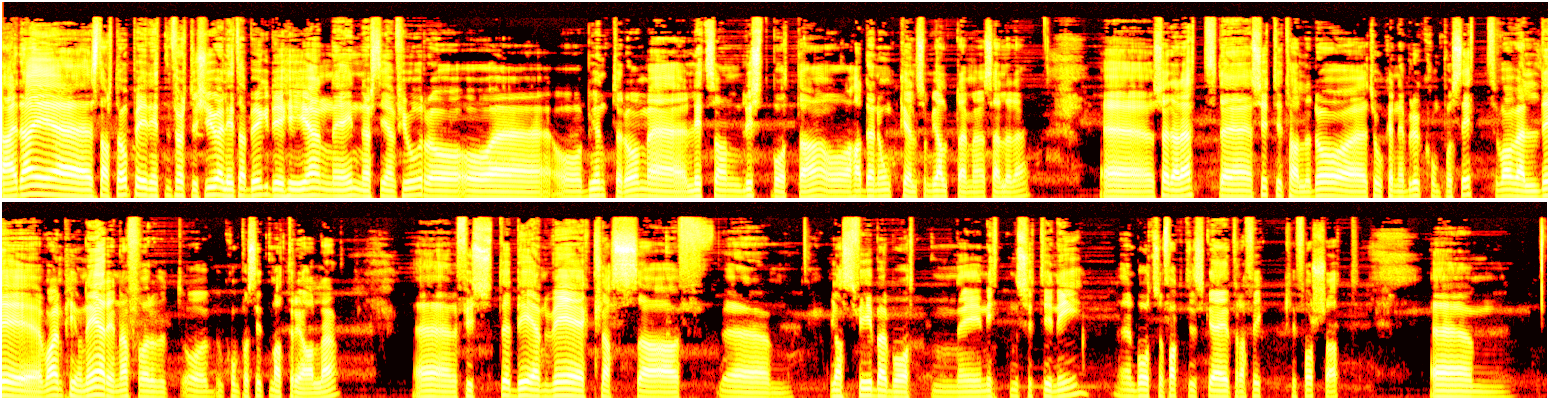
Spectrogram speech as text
Nei, de eh, starta opp i 1947, ei lita bygd i Hyen innerst i en fjord. Og, og, eh, og, begynte da med litt sånn lystbåter, og hadde en onkel som hjalp dem med å selge det. Eh, så er det rett. det 70-tallet, da eh, tok en i bruk kompositt. Var, veldig, var en pioner innenfor komposittmateriale. Eh, den første DNV-klassa glassfiberbåten i 1979. En båt som faktisk er i trafikk fortsatt.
